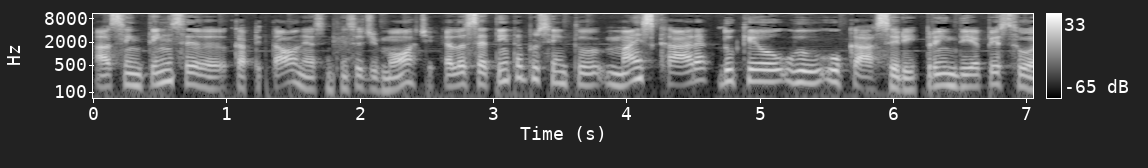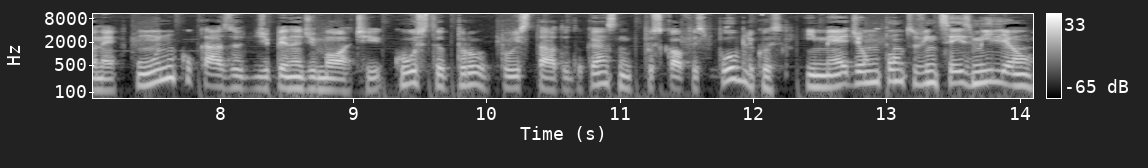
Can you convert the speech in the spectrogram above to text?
a sentença capital, né, a sentença de morte, ela é 70% mais cara do que o, o, o cárcere, prender a pessoa, né. O único caso de pena de morte custa pro, pro estado do Kansas, pros cofres públicos, em média 1,26 milhão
